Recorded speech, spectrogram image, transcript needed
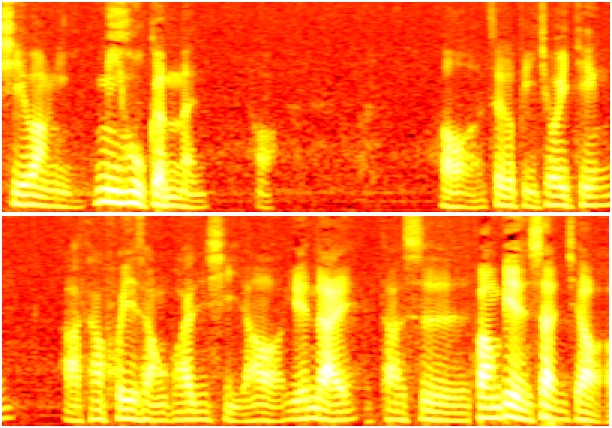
希望你密护根门啊！哦，这个比丘一听啊，他非常欢喜啊！原来他是方便善巧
